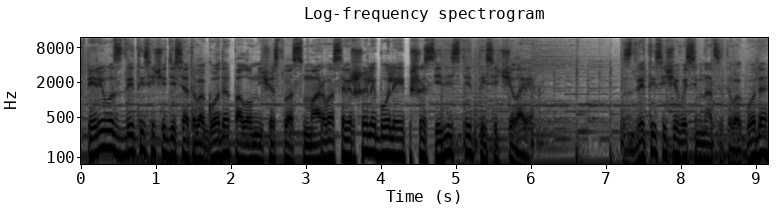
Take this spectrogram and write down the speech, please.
В период с 2010 года паломничество с Марва совершили более 60 тысяч человек – с 2018 года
